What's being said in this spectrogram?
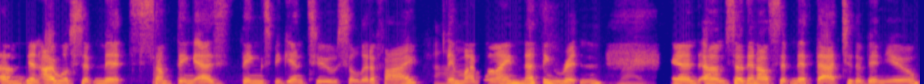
um, then I will submit something as things begin to solidify uh-huh. in my mind, nothing written. Right. And um, so then I'll submit that to the venue.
